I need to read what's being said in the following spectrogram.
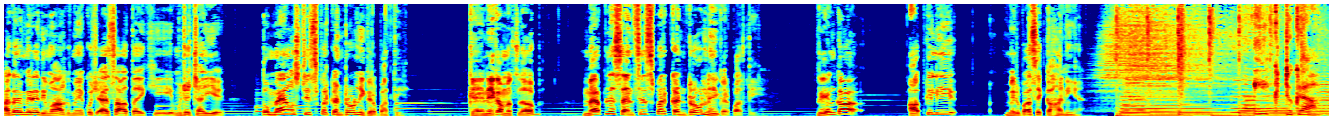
अगर मेरे दिमाग में कुछ ऐसा आता है कि मुझे चाहिए तो मैं उस चीज़ पर कंट्रोल नहीं कर पाती। कहने का मतलब मैं अपने सेंसेस पर कंट्रोल नहीं कर पाती। प्रियंका आपके लिए मेरे पास एक कहानी है। एक टुकड़ा।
